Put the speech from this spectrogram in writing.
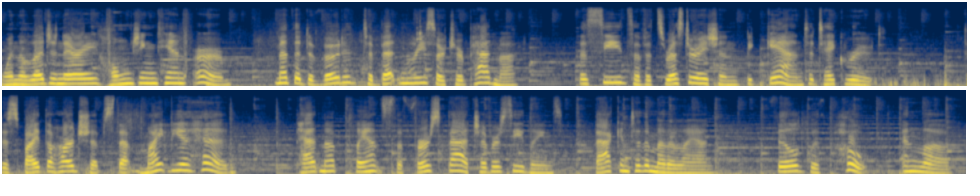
When the legendary Hongjingtian herb met the devoted Tibetan researcher Padma, the seeds of its restoration began to take root. Despite the hardships that might be ahead, Padma plants the first batch of her seedlings back into the motherland, filled with hope and love.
